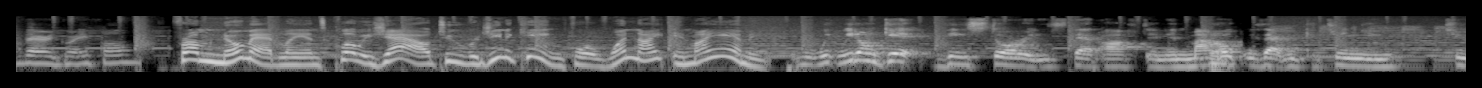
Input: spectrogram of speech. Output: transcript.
very grateful. From Nomadland's Chloe Zhao to Regina King for One Night in Miami. We, we don't get these stories that often, and my hope is that we continue to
